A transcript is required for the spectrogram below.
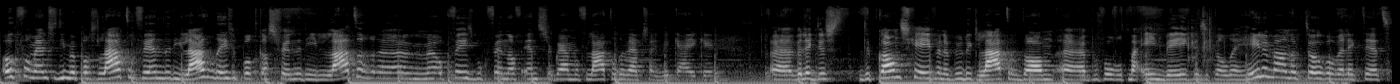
ook voor mensen die me pas later vinden, die later deze podcast vinden, die later uh, me op Facebook vinden of Instagram of later de website bekijken. Uh, wil ik dus de kans geven, en dat bedoel ik later dan uh, bijvoorbeeld maar één week. Dus ik wil de hele maand oktober wil ik dit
